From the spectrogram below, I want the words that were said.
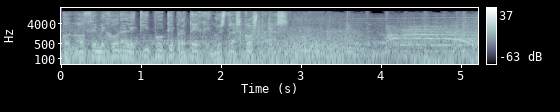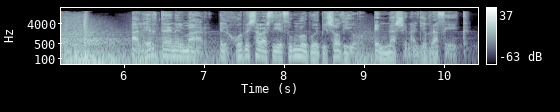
Conoce mejor al equipo que protege nuestras costas. Alerta en el mar, el jueves a las 10 un nuevo episodio en National Geographic.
